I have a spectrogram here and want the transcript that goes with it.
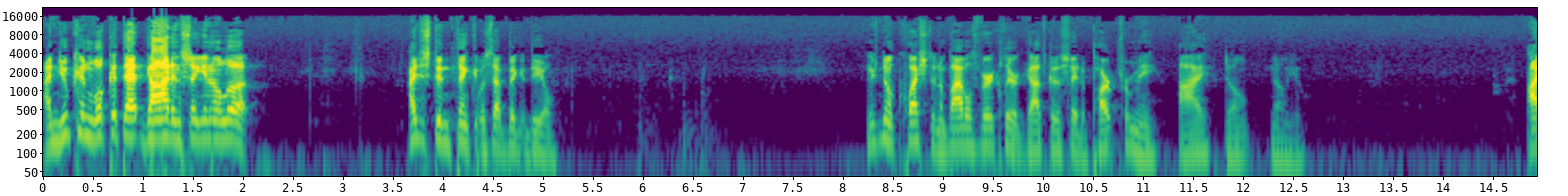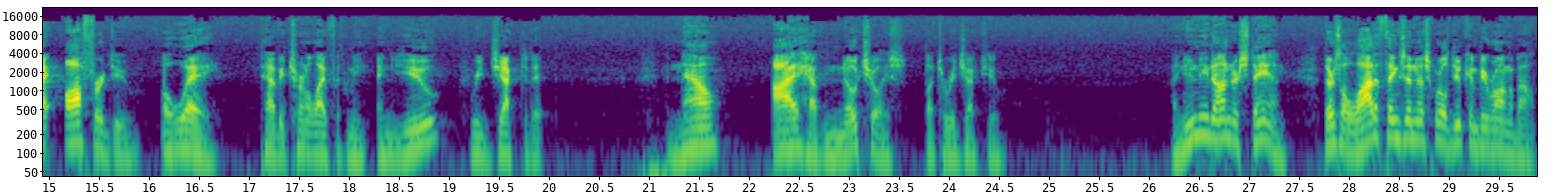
and you can look at that God and say, you know, look, I just didn't think it was that big a deal. There's no question. The Bible's very clear. God's going to say, Depart from me. I don't know you. I offered you a way to have eternal life with me, and you rejected it and now I have no choice but to reject you. And you need to understand there's a lot of things in this world you can be wrong about.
